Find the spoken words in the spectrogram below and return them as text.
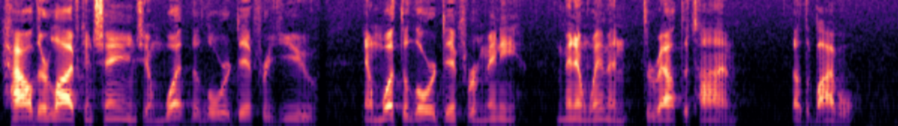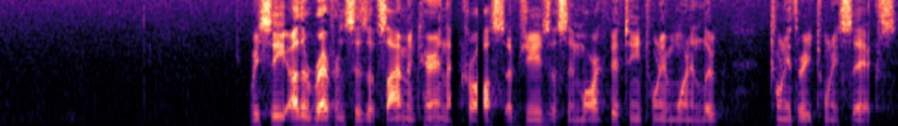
how their life can change and what the Lord did for you and what the Lord did for many men and women throughout the time of the Bible. We see other references of Simon carrying that cross of Jesus in Mark 15 21 and Luke 23 26.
